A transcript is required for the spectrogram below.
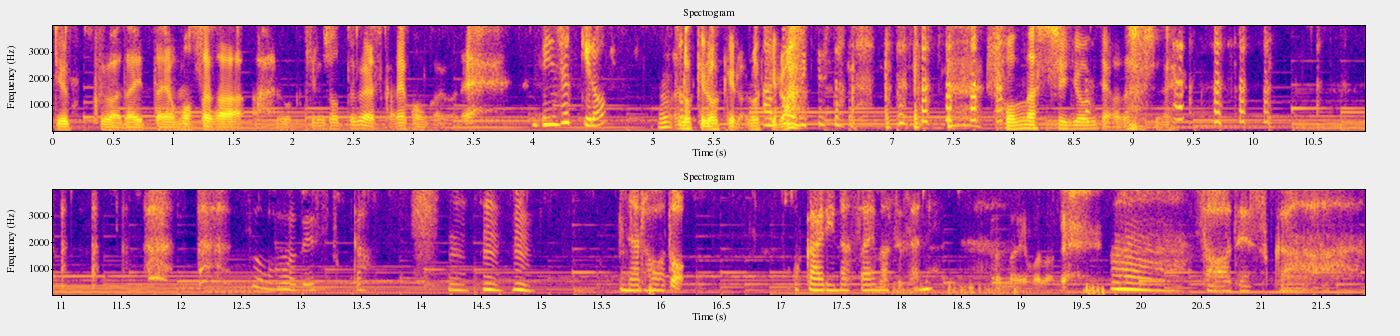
リュックはだいたい重さが6キロちょっとぐらいですかね、今回はね。20キロ？ん ?6 キロ、6キロ、6あ、キロ。そんな修行みたいなことしない。そうですか。うんうんうん。なるほど。お帰りなさいませだね。ただいまだね。うん、そうですか。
